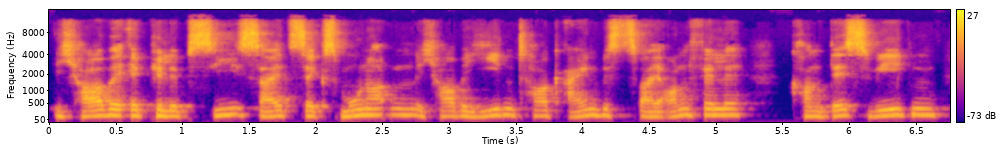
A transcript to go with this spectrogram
Ich habe Epilepsie seit sechs Monaten. Ich habe jeden Tag ein bis zwei Anfälle, kann deswegen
